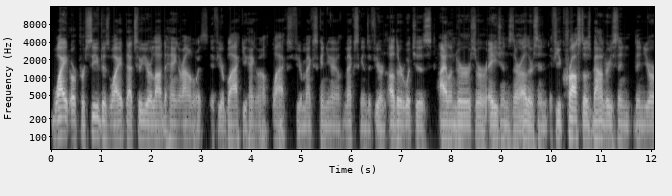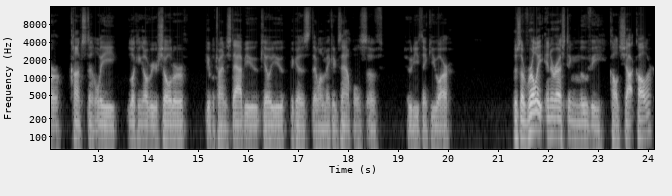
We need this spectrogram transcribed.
white or perceived as white, that's who you're allowed to hang around with. If you're black, you hang around with blacks. If you're Mexican, you hang with Mexicans. If you're an other, which is islanders or Asians, there are others. And if you cross those boundaries, then then you're constantly looking over your shoulder, people trying to stab you, kill you, because they want to make examples of who do you think you are. There's a really interesting movie called Shot Caller,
